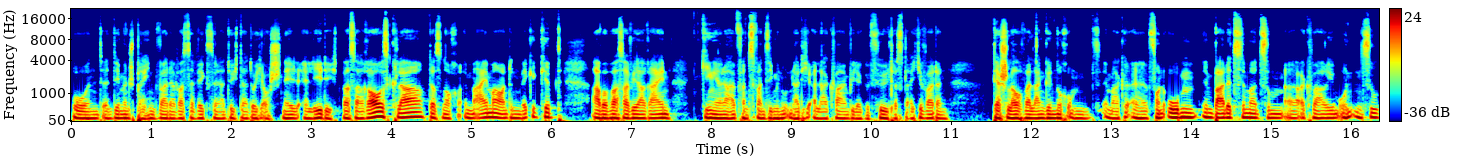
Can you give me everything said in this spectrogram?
Und äh, dementsprechend war der Wasserwechsel natürlich dadurch auch schnell erledigt. Wasser raus, klar, das noch im Eimer und dann weggekippt, aber Wasser wieder rein, ging innerhalb von 20 Minuten hatte ich alle Aquarien wieder gefüllt. Das gleiche war dann, der Schlauch war lang genug, um immer äh, von oben im Badezimmer zum äh, Aquarium unten zu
